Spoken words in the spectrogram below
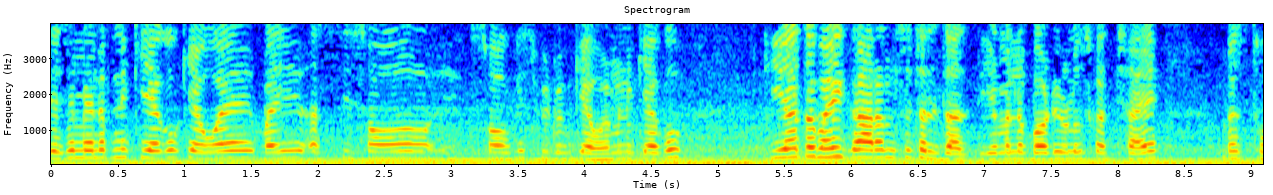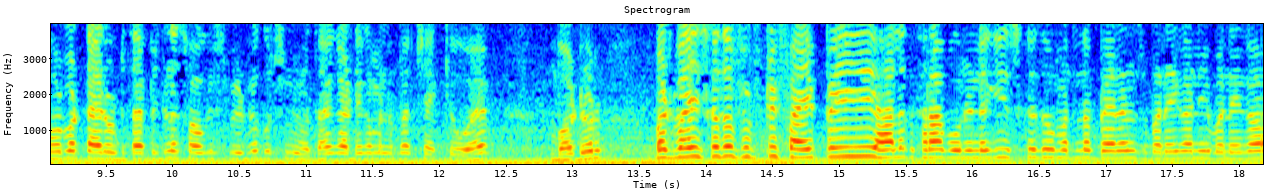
जैसे मैंने अपने किया को किया हुआ है, भाई अस्सी, सौ सौ की स्पीड पे किया हुआ है मैंने किया को। किया तो भाई आराम से चल जाती है मतलब बॉडी रोल उसका अच्छा है। बस थोड़ा बहुत टायर उठता है, पिछले सौ की स्पीड पे कुछ नहीं होता है, गाड़ी का मैंने अपना चेक किया हुआ है बॉडी रोल बट भाई इसका तो 55 पे ही हालत खराब होने लगी, इसका तो मतलब बैलेंस बनेगा, नहीं बनेगा।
